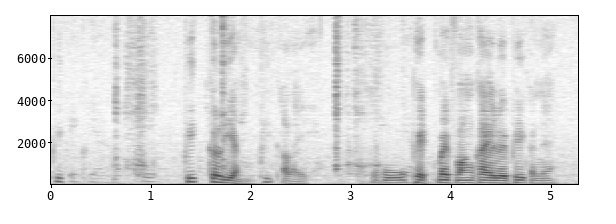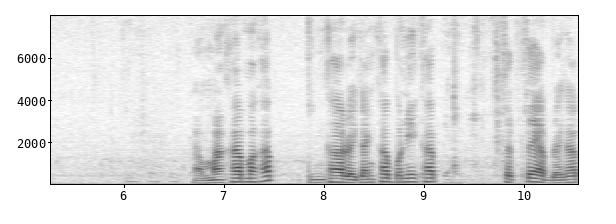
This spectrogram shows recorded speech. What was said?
พริกพริกกะเหลี่ยงพริกอะไรโอ้โหเผ็ดไม่ฟังใครเลยพริกอันนี้อะมาครับมาครับ กินข้าวเลยกันครับวันนี้ครับแซ่บๆเลยครับ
